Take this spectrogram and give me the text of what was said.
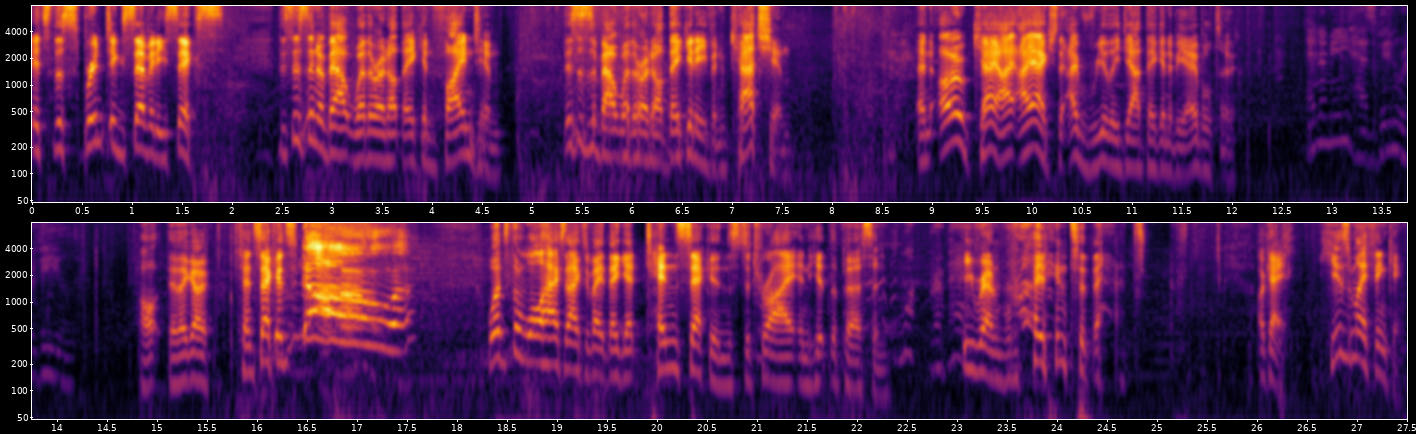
It's the sprinting 76. This isn't about whether or not they can find him. This is about whether or not they can even catch him. And okay, I, I actually, I really doubt they're going to be able to. Enemy has been revealed. Oh, there they go. 10 seconds. No! Once the wall hacks activate, they get 10 seconds to try and hit the person. He ran right into that. Okay, here's my thinking.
